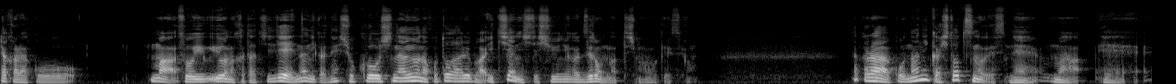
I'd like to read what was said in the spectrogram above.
だからこう、まあそういうような形で何かね、職を失うようなことがあれば、一夜にして収入がゼロになってしまうわけですよ。だから、こう何か一つのですね、まあ、えー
